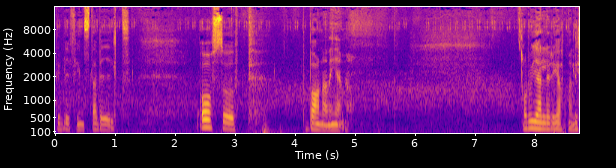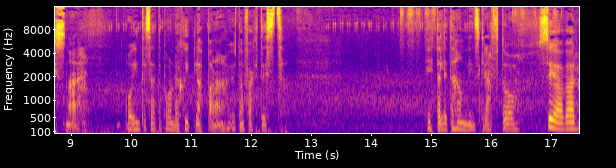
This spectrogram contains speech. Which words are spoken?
det blir för instabilt. Och så upp på banan igen. Och då gäller det ju att man lyssnar och inte sätter på de där skygglapparna utan faktiskt hitta lite handlingskraft och se över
